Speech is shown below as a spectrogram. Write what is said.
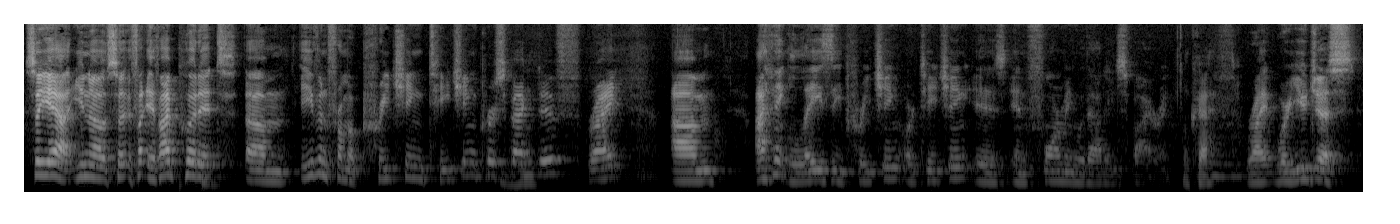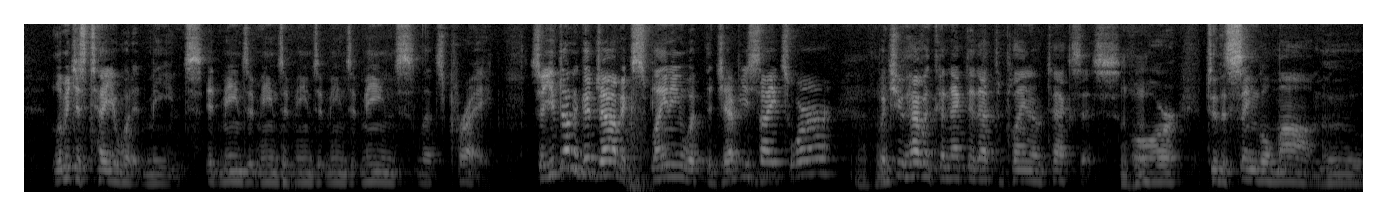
So yeah, you know, so if I, if I put it um, even from a preaching teaching perspective, right? Um, I think lazy preaching or teaching is informing without inspiring, Okay. right? Where you just let me just tell you what it means. It means it means it means it means it means. Let's pray. So you've done a good job explaining what the Jebusites were, but you haven't connected that to Plano, Texas, Mhm. or to the single mom who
